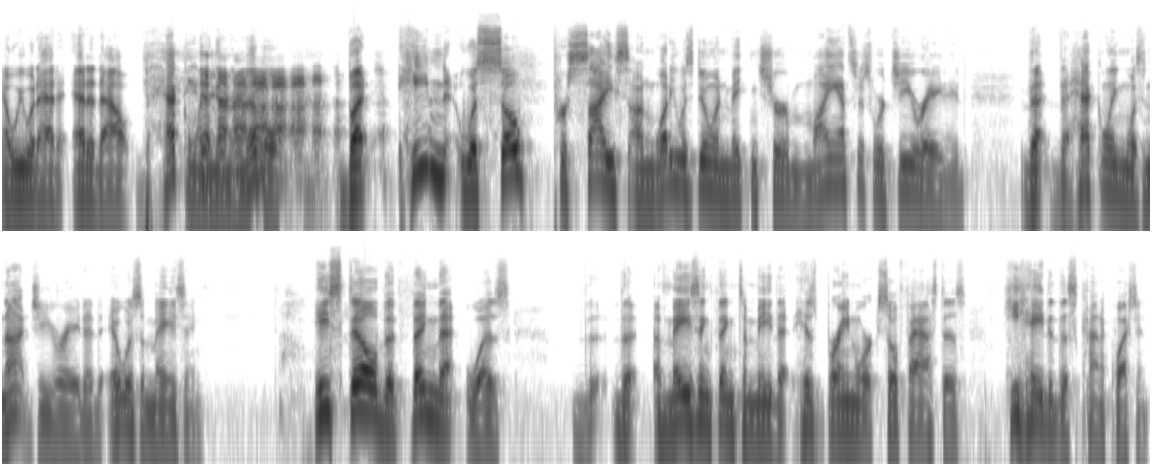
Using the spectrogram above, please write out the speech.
Now we would have had to edit out the heckling in the middle. But he was so precise on what he was doing, making sure my answers were G rated, that the heckling was not G rated. It was amazing. He's still the thing that was the the amazing thing to me that his brain works so fast is he hated this kind of question.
